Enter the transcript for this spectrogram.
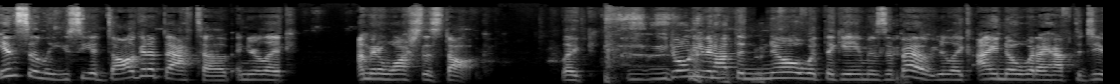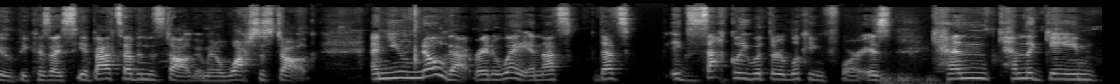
instantly you see a dog in a bathtub and you're like, I'm going to wash this dog. Like, you don't even have to know what the game is about. You're like, I know what I have to do because I see a bathtub in this dog. I'm going to wash this dog. And you know that right away. And that's, that's exactly what they're looking for is can, can the game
